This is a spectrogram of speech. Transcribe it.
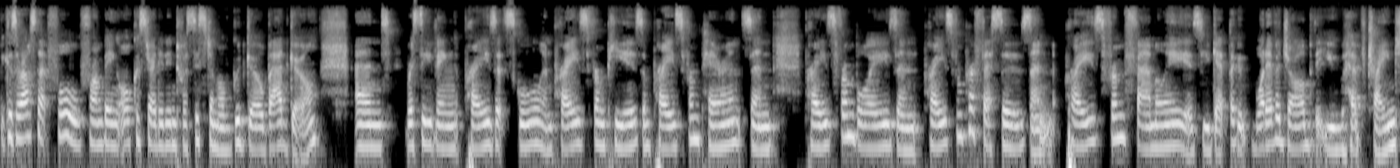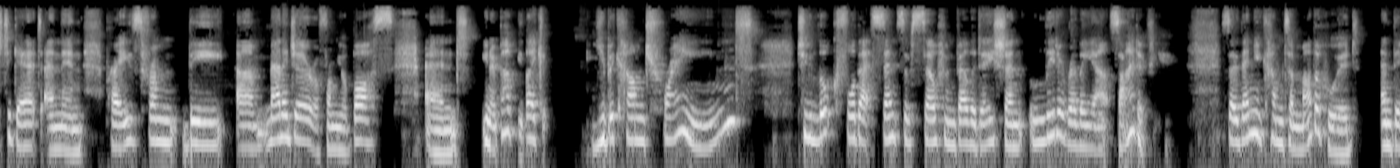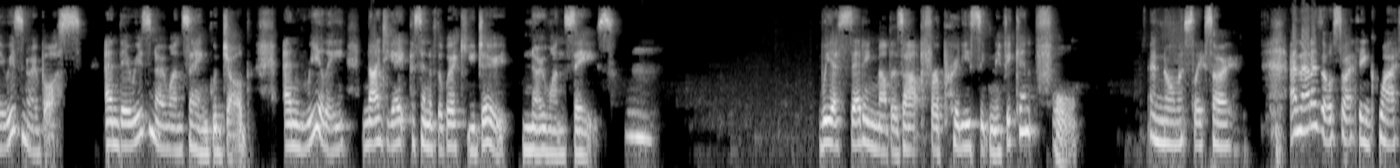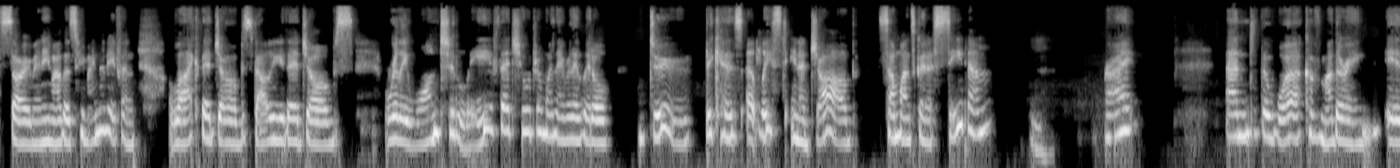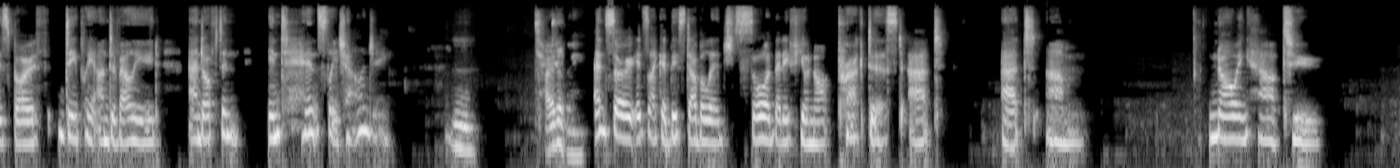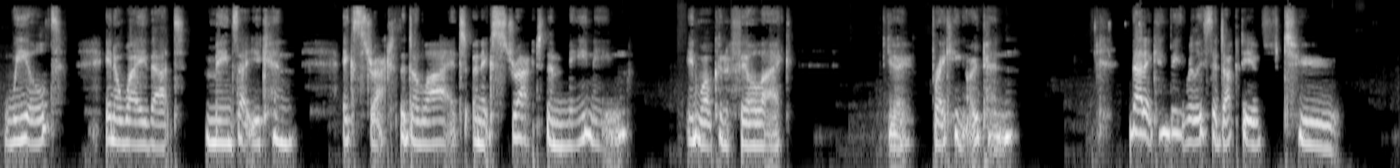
Because or else that fall from being orchestrated into a system of good girl, bad girl, and receiving praise at school and praise from peers and praise from parents and praise from boys and praise from professors and praise from family as you get the whatever job that you have trained to get and then praise from the um, manager or from your boss and you know like you become trained to look for that sense of self and validation literally outside of you. So then you come to motherhood and there is no boss and there is no one saying good job. And really 98% of the work you do, no one sees. Mm. We are setting mothers up for a pretty significant fall. Enormously so. And that is also, I think, why so many mothers who may not even like their jobs, value their jobs, really want to leave their children when they're really little do, because at least in a job, someone's going to see them, mm. right? And the work of mothering is both deeply undervalued and often intensely challenging. Mm. Totally. And so it's like a, this double edged sword that if you're not practiced at, at, um, knowing how to wield in a way that means that you can extract the delight and extract the meaning in what can feel like, you know, breaking open, that it can be really seductive to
